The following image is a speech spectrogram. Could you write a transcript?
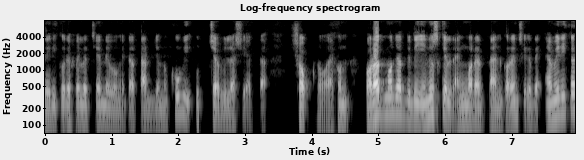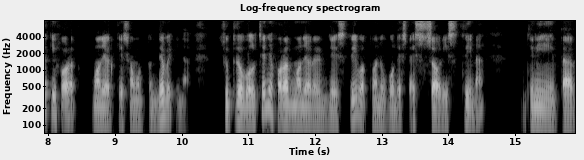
দেরি করে ফেলেছেন এবং এটা তার জন্য খুবই উচ্চাবিলাসী একটা স্বপ্ন। এখন ফরাদ মজার যদি ইনুসকে ল্যাং মারার প্ল্যান করেন, সেক্ষেত্রে আমেরিকা কি ফরাদ মজারকে সমর্থন দেবে কিনা? সূত্র বলছে যে ফরাদ মজারের যে স্ত্রী, বর্তমানে উপদেষ্টা, সরি, স্ত্রী না, তিনি তার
